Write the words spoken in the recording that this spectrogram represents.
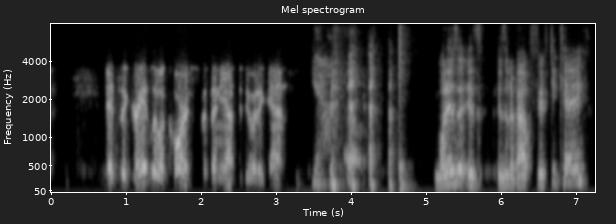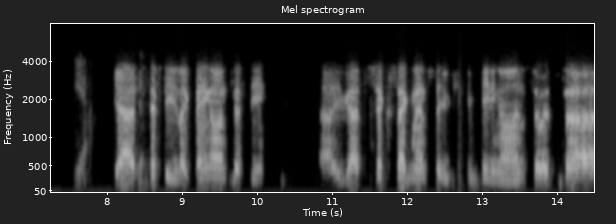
it's a great little course, but then you have to do it again. yeah. What is it? Is is it about 50k? Yeah, Yeah, it's 50, like bang on 50. Uh, you've got six segments that you're competing on. So it's uh,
